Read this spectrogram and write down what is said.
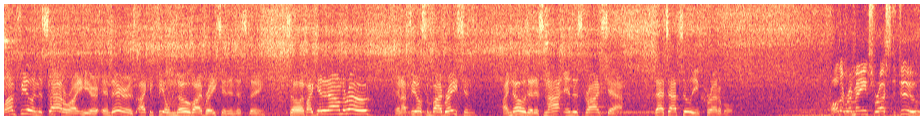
Well, I'm feeling the saddle right here, and there is, I can feel no vibration in this thing. So if I get it out on the road and I feel some vibration, I know that it's not in this drive shaft. That's absolutely incredible. All that remains for us to do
